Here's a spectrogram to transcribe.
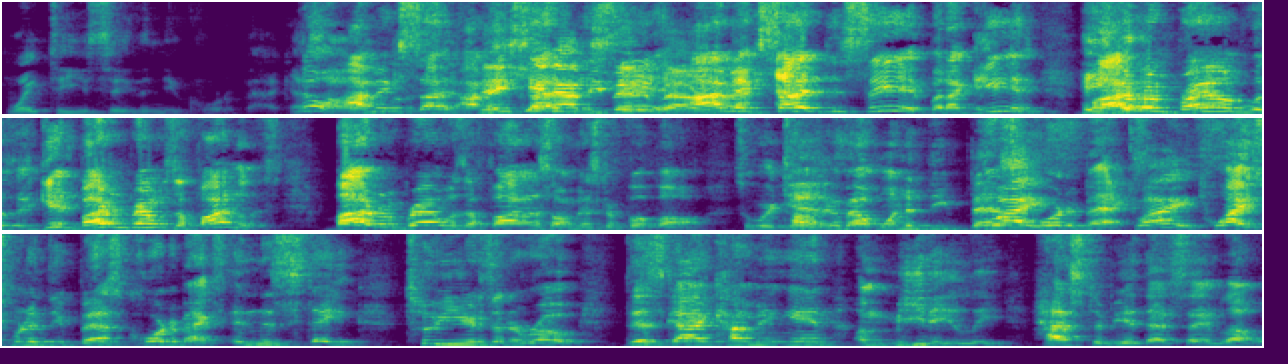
Wait till you see the new quarterback. That's No, I'm gonna excited. I'm They excited cannot to be see better it. I'm excited to see it. But again, He's Byron the- Brown was again. Byron Brown was a finalist. Byron Brown was a finalist on Mr. Football. So we're talking Yes. about one of the best Twice. quarterbacks. Twice. Twice. One of the best quarterbacks in the state two years in a row. This guy coming in immediately has to be at that same level.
